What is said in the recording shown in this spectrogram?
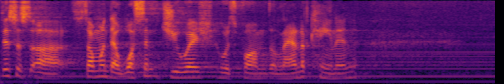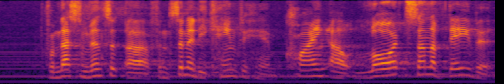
this is uh, someone that wasn't Jewish, who was from the land of Canaan from that uh, vicinity came to him, crying out, Lord, son of David,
